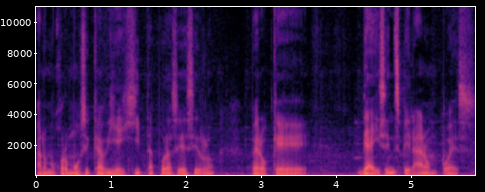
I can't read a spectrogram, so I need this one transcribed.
a lo mejor música viejita, por así decirlo, pero que de ahí se inspiraron, pues.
